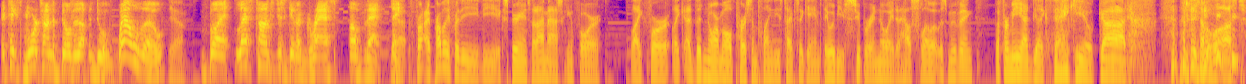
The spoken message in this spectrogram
It takes more time to build it up and do it well, though yeah. But less time to just get a grasp of that thing. Yeah, for I probably for the the experience that I'm asking for, like for like uh, the normal person playing these types of games, they would be super annoyed at how slow it was moving. But for me, I'd be like, "Thank you, God, I'm so lost."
